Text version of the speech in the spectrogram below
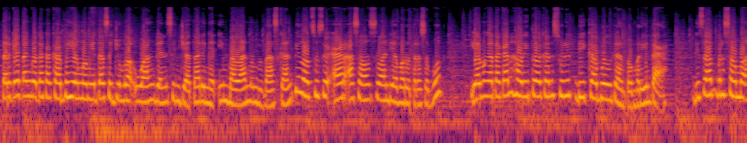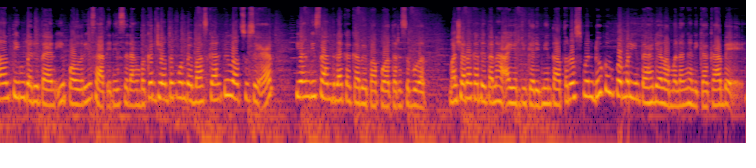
Terkait anggota KKB yang meminta sejumlah uang dan senjata dengan imbalan membebaskan pilot Susi Air asal Selandia Baru tersebut, ia mengatakan hal itu akan sulit dikabulkan pemerintah. Di saat bersamaan tim dari TNI Polri saat ini sedang bekerja untuk membebaskan pilot Susi Air yang disandra KKB Papua tersebut. Masyarakat di tanah air juga diminta terus mendukung pemerintah dalam menangani KKB.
